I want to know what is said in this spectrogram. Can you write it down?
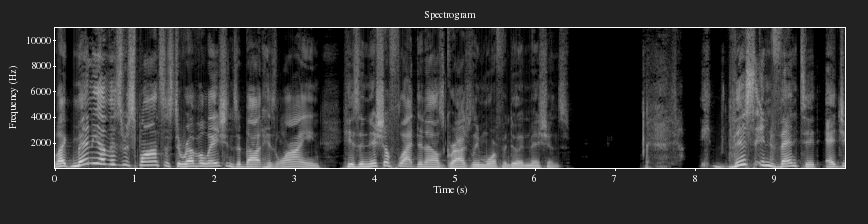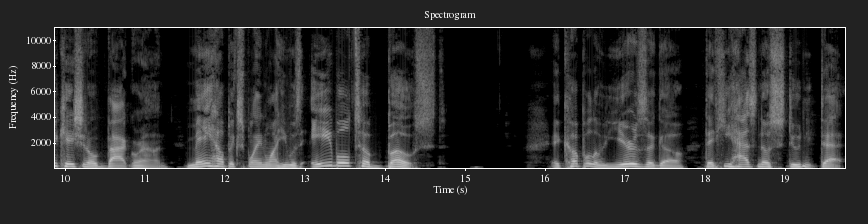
Like many of his responses to revelations about his lying, his initial flat denials gradually morph into admissions. This invented educational background may help explain why he was able to boast a couple of years ago that he has no student debt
